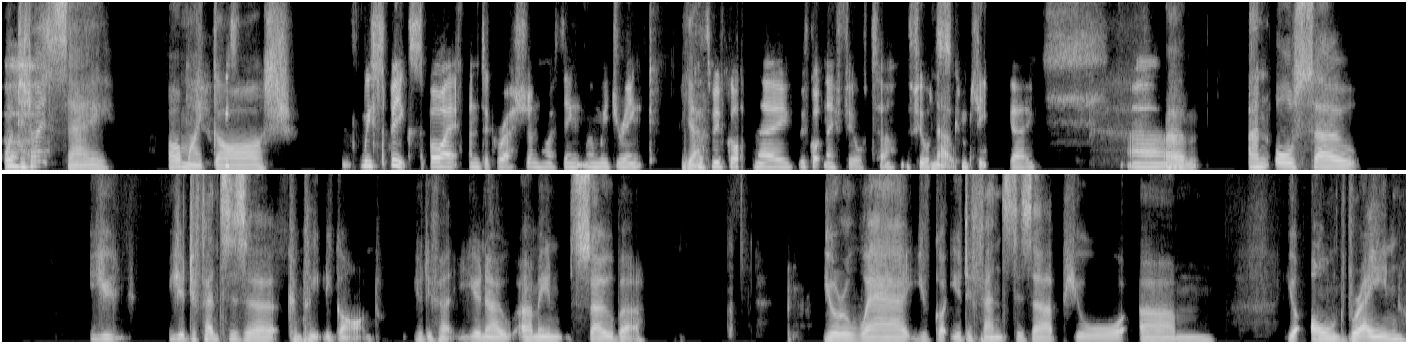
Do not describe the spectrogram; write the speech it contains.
what did I say? Oh my gosh. We, speak spite and aggression, I think, when we drink. Yeah. Because we've got no we've got no filter. The filter's no. completely go. Um, um, and also you your defenses are completely gone. Your defense, you know, I mean, sober. You're aware. You've got your defenses up. Your um, your old brain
